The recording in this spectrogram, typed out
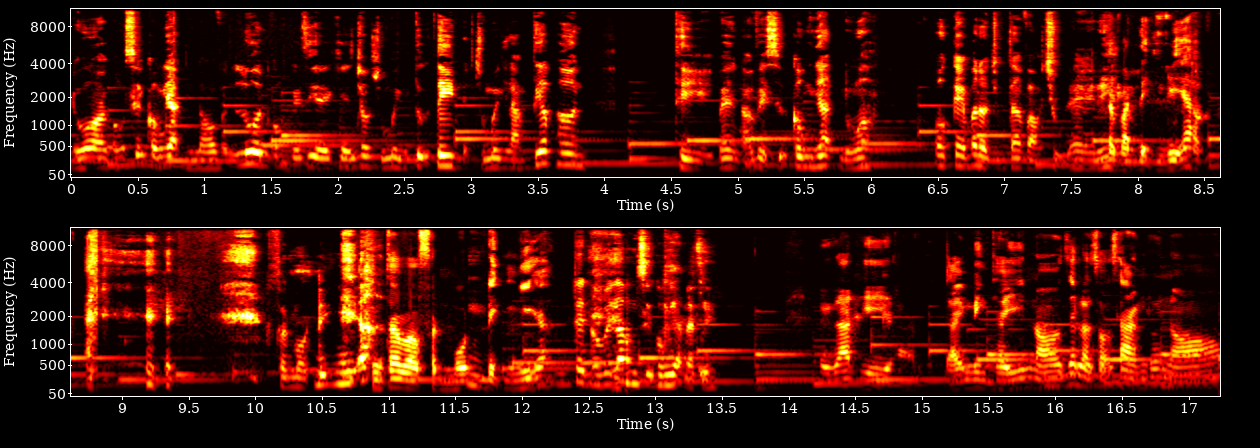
Đúng rồi có sự công nhận nó vẫn luôn có một cái gì đấy khiến cho chúng mình tự tin để chúng mình làm tiếp hơn. Thì bây giờ nói về sự công nhận đúng không? Ok bắt đầu chúng ta vào chủ đề đi. Vào định nghĩa. Phần một định nghĩa. Chúng ta vào phần một định nghĩa. Thế đối với lâm sự công nhận là gì? Thực ra thì đấy mình thấy nó rất là rõ ràng thôi nó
